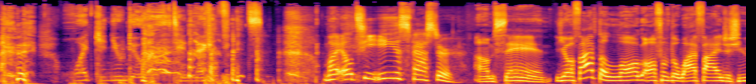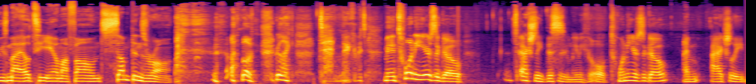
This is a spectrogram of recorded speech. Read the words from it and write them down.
what can you do with ten megabits? My LTE is faster. I'm saying, yo, if I have to log off of the Wi-Fi and just use my LTE on my phone, something's wrong. I love it. You're like 10 megabits. Man, 20 years ago, actually, this is going to make me feel old. 20 years ago, I'm I actually,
